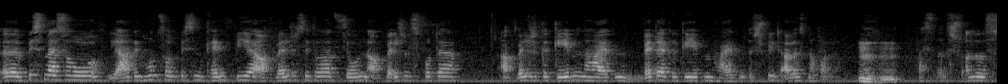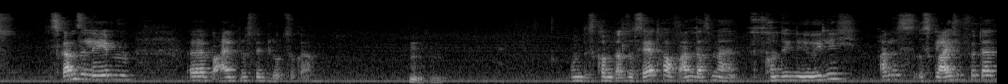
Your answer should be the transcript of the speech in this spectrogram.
äh, bis man so ja, den Hund so ein bisschen kennt, wie er auf welche Situationen, auf welches Futter, auf welche Gegebenheiten, Wettergegebenheiten, es spielt alles eine Rolle. Das- also das, das ganze Leben äh, beeinflusst den Blutzucker. Und es kommt also sehr darauf an, dass man kontinuierlich alles das Gleiche füttert,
